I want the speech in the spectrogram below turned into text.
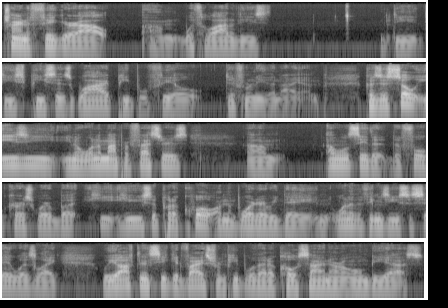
trying to figure out um, with a lot of these the, these pieces why people feel differently than I am, because it's so easy. You know, one of my professors, um, I won't say the the full curse word, but he he used to put a quote on the board every day, and one of the things he used to say was like, "We often seek advice from people that are co-sign our own BS."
